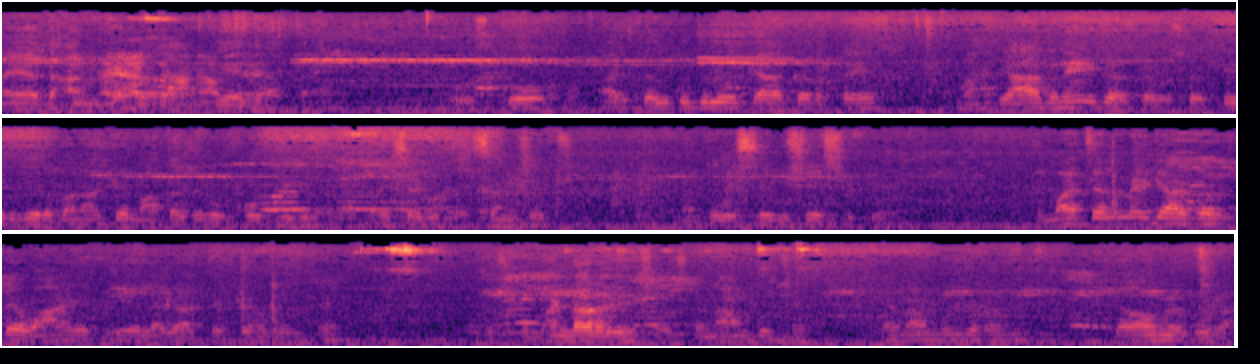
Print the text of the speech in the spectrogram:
नया धान किया जाता है। तो उसको आजकल कुछ लोग क्या करते हैं याग नहीं करते उसका खीर वीर बना के माता जी को भोग भी दिया जाता है ऐसे भी संक्षेप से। मैं तो उससे विशेष सीखे हिमाचल में क्या करते हैं वहाँ एक ये लगाते हैं क्या बोलते हैं उसको भंडारा जैसा उसका नाम कुछ है क्या नाम बोल रहा हूँ गाँव में पूरा।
